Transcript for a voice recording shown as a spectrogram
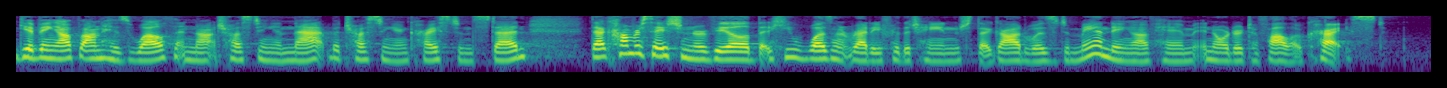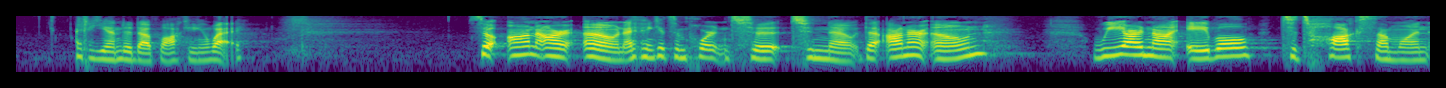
giving up on his wealth and not trusting in that, but trusting in Christ instead, that conversation revealed that he wasn't ready for the change that God was demanding of him in order to follow Christ. And he ended up walking away. So, on our own, I think it's important to, to note that on our own, we are not able to talk someone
